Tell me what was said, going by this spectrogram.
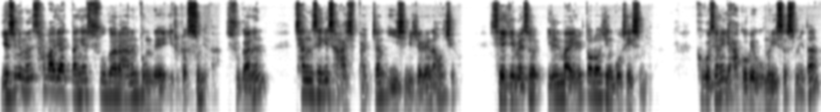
예수님은 사마리아 땅의 수가라 하는 동네에 이르렀습니다. 수가는 창세기 48장 22절에 나오죠. 세겜에서 1마일 떨어진 곳에 있습니다. 그곳에는 야곱의 우물이 있었습니다.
